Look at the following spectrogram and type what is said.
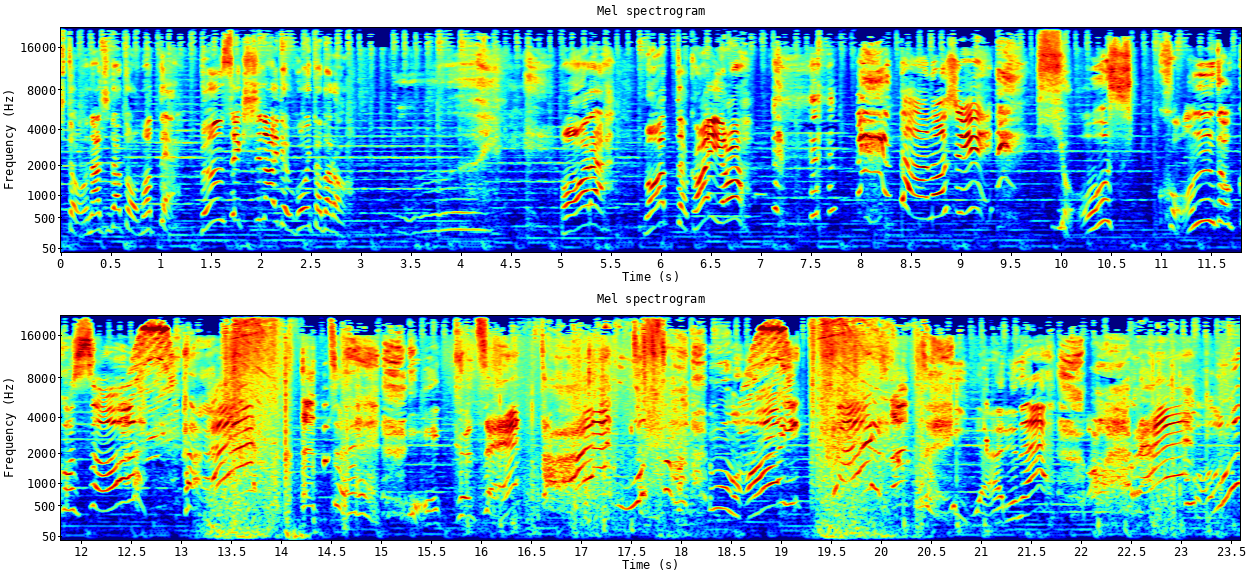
さっきと同じだと思って分析しないで動いただろほらもっと来いよ。楽しい。よーし今度こそ。は行くぜ。あもう一回。やるな。おら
